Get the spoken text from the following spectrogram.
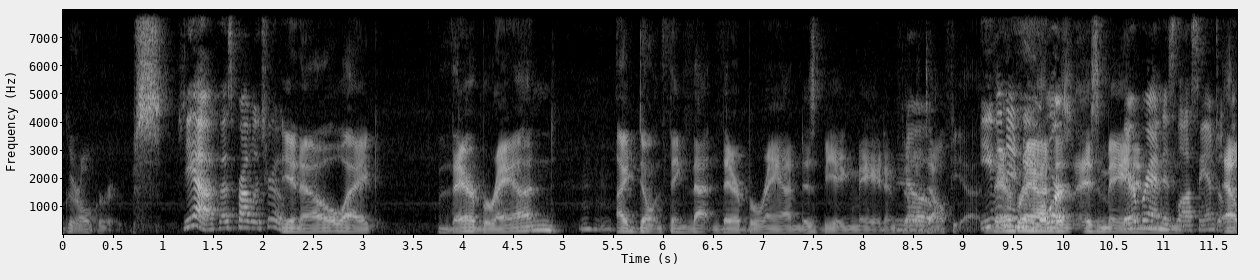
girl groups. Yeah, that's probably true. you know like their brand i don't think that their brand is being made in Mm-hmm. No. philadelphia Even their in New brand York, is, is made their in brand is Los Angeles. la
